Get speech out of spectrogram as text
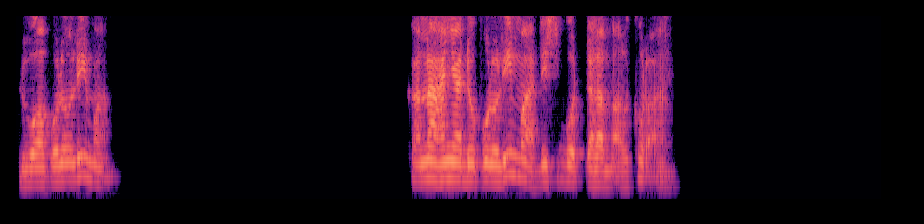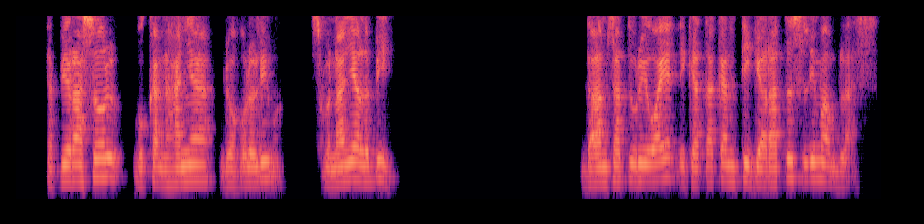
25. Karena hanya 25 disebut dalam Al-Quran. Tapi Rasul bukan hanya 25. Sebenarnya lebih. Dalam satu riwayat dikatakan 315.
